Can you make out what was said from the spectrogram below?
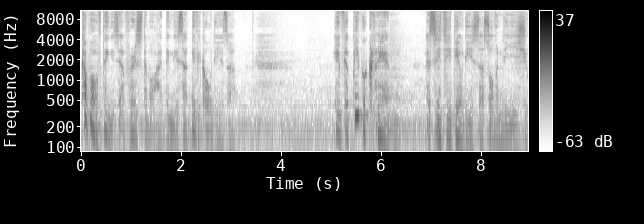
couple of things. Uh, first of all, I think there's a difficulty is uh, if the people claim the CCTLD is a sovereignty issue,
